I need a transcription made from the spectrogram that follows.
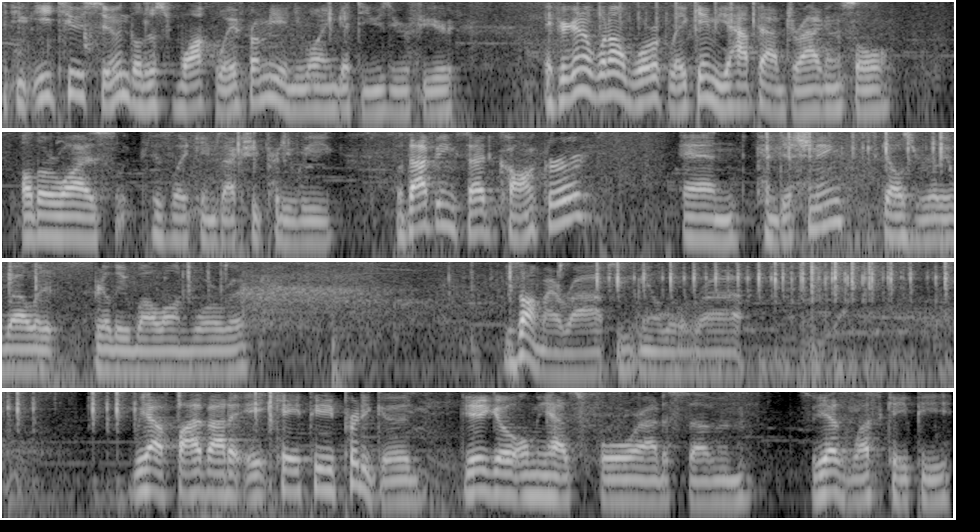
If you E too soon, they'll just walk away from you and you won't even get to use your fear. If you're going to win on Warwick late game, you have to have Dragon Soul. Otherwise, his late game's actually pretty weak. With that being said, Conqueror and Conditioning scales really well really well on Warwick. He's on my wraps. He's being a little rat. We have 5 out of 8 KP. Pretty good. Viego only has 4 out of 7. So he has less KP.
